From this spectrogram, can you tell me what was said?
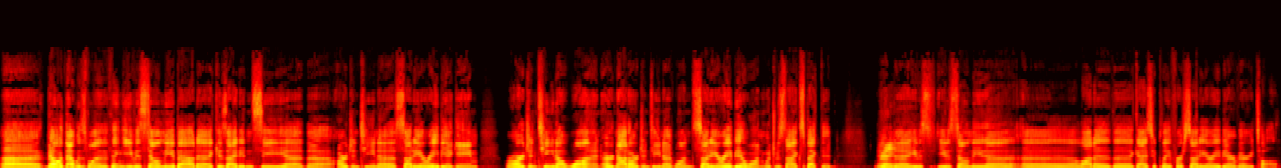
Uh, no, that was one of the things he was telling me about. Because I didn't see uh, the Argentina Saudi Arabia game where Argentina won, or not Argentina won, Saudi Arabia won, which was not expected. And Right. uh, he was he was telling me uh, uh, a lot of the guys who play for Saudi Arabia are very tall.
